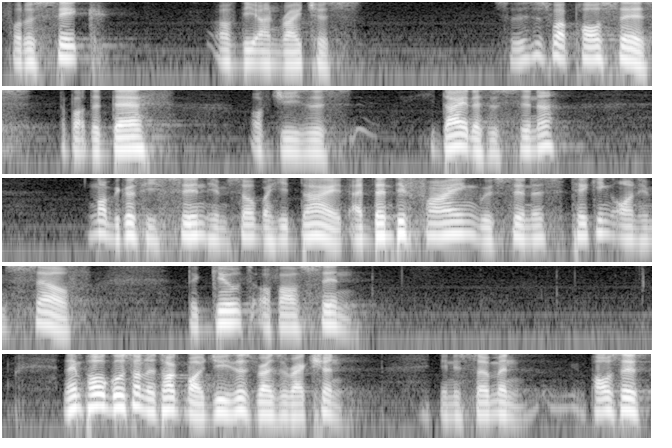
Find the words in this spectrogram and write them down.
for the sake of the unrighteous. So, this is what Paul says about the death of Jesus. He died as a sinner not because he sinned himself, but he died, identifying with sinners, taking on himself the guilt of our sin. And then Paul goes on to talk about Jesus' resurrection in his sermon. Paul says,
